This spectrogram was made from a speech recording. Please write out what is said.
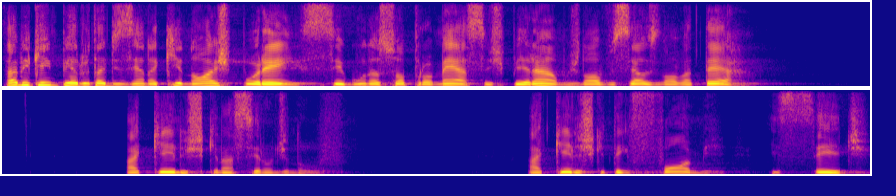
Sabe quem Pedro está dizendo aqui? Nós, porém, segundo a sua promessa, esperamos novos céus e nova terra? Aqueles que nasceram de novo. Aqueles que têm fome e sede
